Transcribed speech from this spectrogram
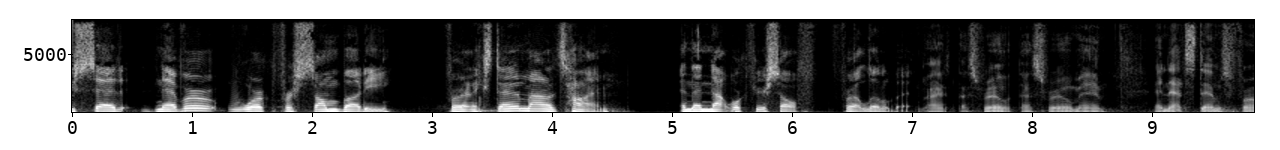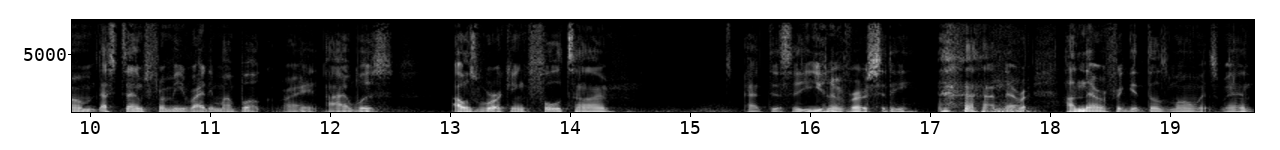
said never work for somebody for an extended amount of time and then not work for yourself for a little bit. Right. That's real. That's real, man. And that stems from that stems from me writing my book, right? I was I was working full time at this university. I never I'll never forget those moments, man.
